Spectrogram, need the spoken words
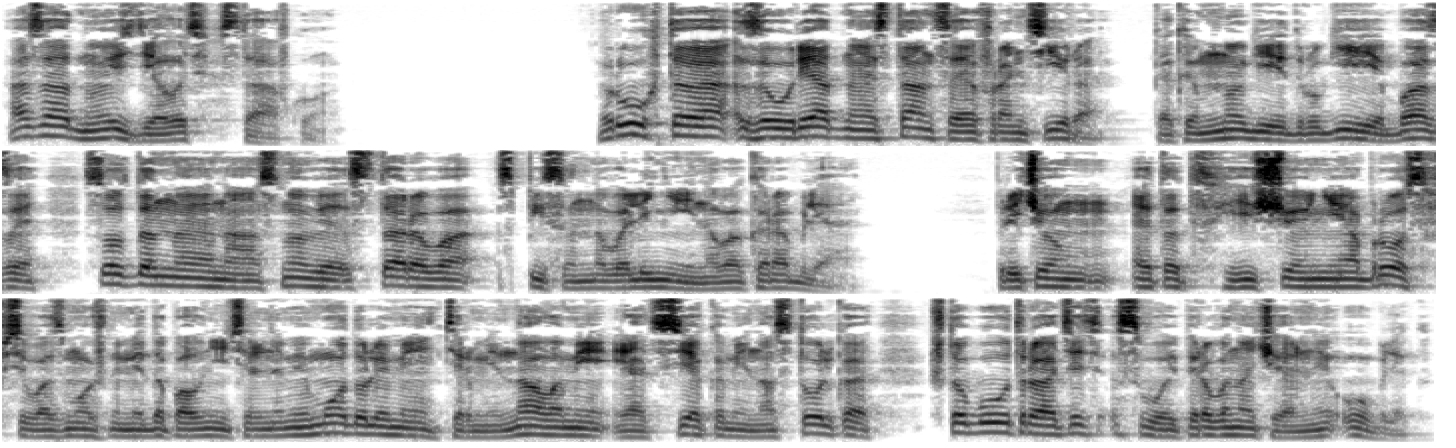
а заодно и сделать ставку. Рухта – заурядная станция фронтира, как и многие другие базы, созданная на основе старого списанного линейного корабля. Причем этот еще не оброс всевозможными дополнительными модулями, терминалами и отсеками настолько, чтобы утратить свой первоначальный облик,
